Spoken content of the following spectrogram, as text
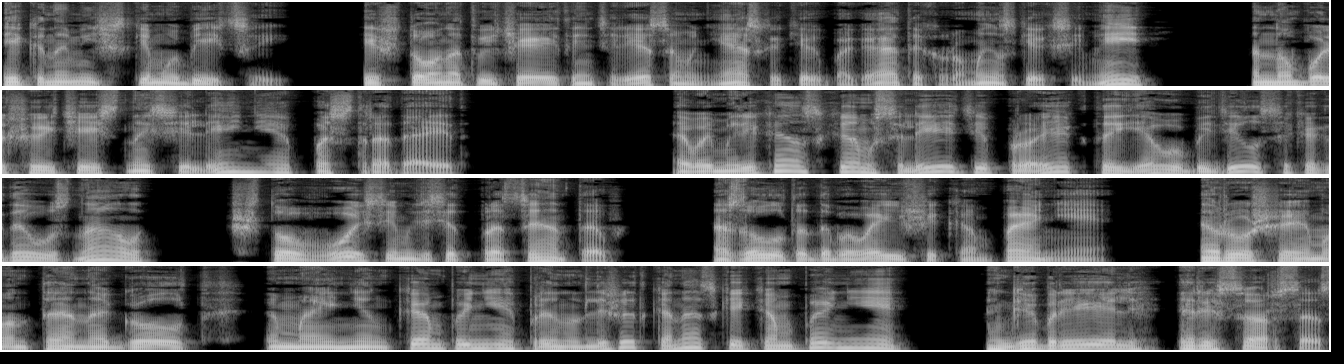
экономическим убийцей, и что он отвечает интересам нескольких богатых румынских семей, но большая часть населения пострадает. В американском следе проекта я убедился, когда узнал, что 80% золотодобывающей компании Roche Montana Gold Mining Company принадлежит канадской компании Gabriel Resources.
